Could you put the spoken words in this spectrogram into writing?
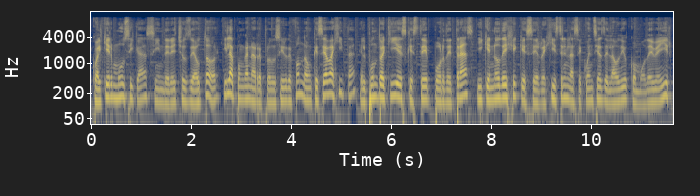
cualquier música sin derechos de autor y la pongan a reproducir de fondo, aunque sea bajita. El punto aquí es que esté por detrás y que no deje que se registren las secuencias del audio como debe ir,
